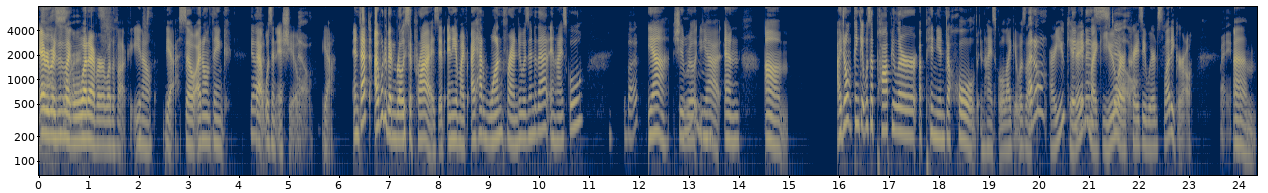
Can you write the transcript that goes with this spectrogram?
Everybody's just like, whatever, what the fuck, you know? Yeah. So I don't think Yeah, that was an issue. no. Yeah. In fact, I would have been really surprised if any of my. I had one friend who was into that in high school. But. Yeah, she really. Mm. Yeah, and um, I don't think it was a popular opinion to hold in high school. Like it was like, I don't. are you kidding? Like you are a crazy weird slutty girl. Right. Um,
